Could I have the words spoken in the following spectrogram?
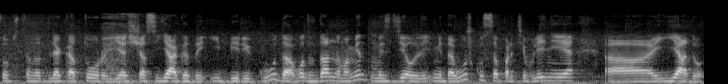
собственно, для которой я сейчас ягоды и берегу. Да, вот в данный момент мы сделали медовушку сопротивления э, яду.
